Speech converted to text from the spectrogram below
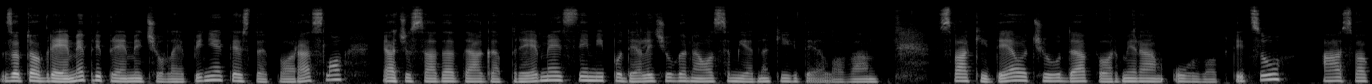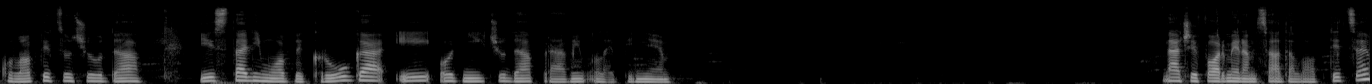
Za to vrijeme pripremit ću lepinje, testo je poraslo. Ja ću sada da ga premesim i podelit ću ga na osam jednakih delova. Svaki deo ću da formiram u lopticu, a svaku lopticu ću da istaljim u oblik kruga i od njih ću da pravim lepinje. Znači formiram sada loptice.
